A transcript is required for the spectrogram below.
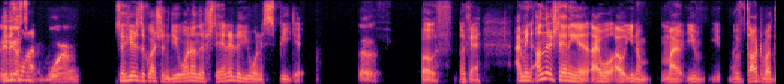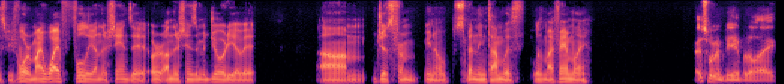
I You need to go wanna- warm. So here's the question: Do you want to understand it or you want to speak it? Both. Both. Okay. I mean, understanding it, I will. I, you know, my you, you. We've talked about this before. My wife fully understands it, or understands the majority of it, um, just from you know spending time with with my family. I just want to be able to like.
